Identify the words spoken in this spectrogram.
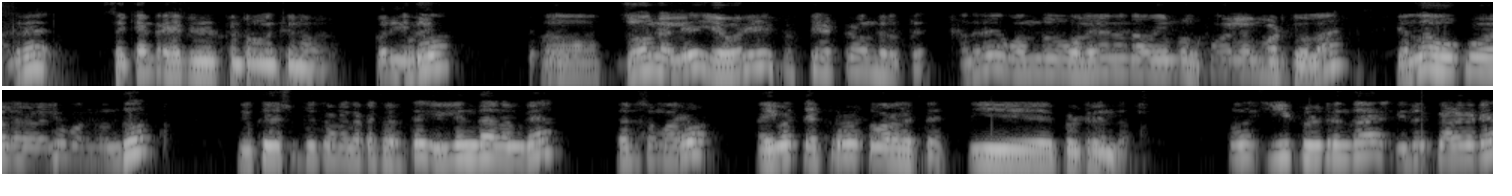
ಅಂದ್ರೆ ಸೆಕೆಂಡರಿ ಹೆಡ್ ಯೂನಿಟ್ ಕಂಟ್ರೋಲ್ ಅಂತೀವಿ ನಾವು. ಇದು ಝೋನ್ ಅಲ್ಲಿ ಎವರಿ ಫಿಫ್ಟಿ ಹೆಕ್ಟರ್ ಒಂದಿರುತ್ತೆ ಅಂದ್ರೆ ಒಂದು ವಲಯನ ನಾವು ಏನು ಉಪವಲಯ ಮಾಡ್ತೀವಲ್ಲ, ಎಲ್ಲಾ ಉಪವಲಯಗಳಿಗೆ ಒಂದೊಂದು ದ್ವಿತೀಯ ಶುದ್ಧೀಕರಣ ಘಟಕ ಇರುತ್ತೆ. ಇಲ್ಲಿಂದ ನಮ್ಗೆ ಸರಿಸುಮಾರು ಐವತ್ತು ಹೆಕ್ಟರ್ ಕವರ್ ಆಗುತ್ತೆ ಈ ಫಿಲ್ಟರ್ ಇಂದ. ಈ ಫಿಲ್ಟರ್ ಇಂದ ಇದ್ರ ಕೆಳಗಡೆ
